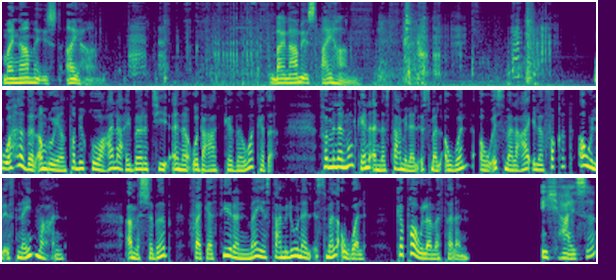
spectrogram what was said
Mein Name ist Eihan. Mein Name ist Eihan. وهذا الأمر ينطبق على عبارة أنا أدعى كذا وكذا فمن الممكن أن نستعمل الاسم الأول أو اسم العائلة فقط أو الاثنين معا أما الشباب فكثيرا ما يستعملون الاسم الأول كباولا مثلا Ich heiße.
